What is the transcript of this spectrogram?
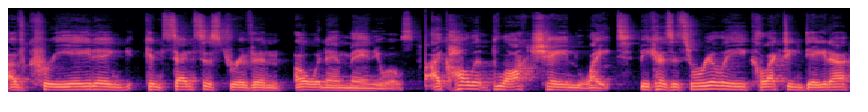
of creating consensus driven O&M manuals. I call it blockchain light because it's really collecting data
